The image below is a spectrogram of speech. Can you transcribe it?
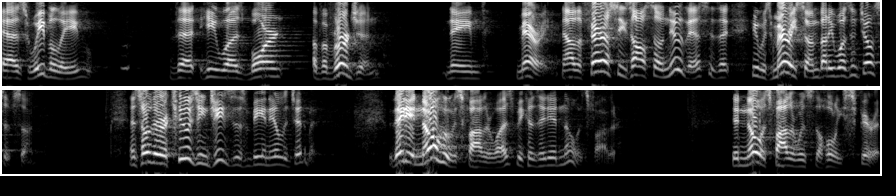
as we believe that he was born of a virgin named Mary. Now the Pharisees also knew this, is that he was Mary's son, but he wasn't Joseph's son. And so they're accusing Jesus of being illegitimate. They didn't know who his father was because they didn't know his father. Didn't know his father was the Holy Spirit.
